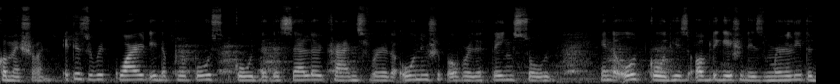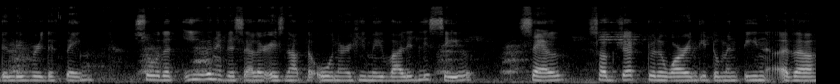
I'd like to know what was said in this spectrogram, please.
Commission. It is required in the proposed code that the seller transfer the ownership over the thing sold. In the old code, his obligation is merely to deliver the thing, so that even if the seller is not the owner, he may validly sell, sell subject to the warranty to maintain the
